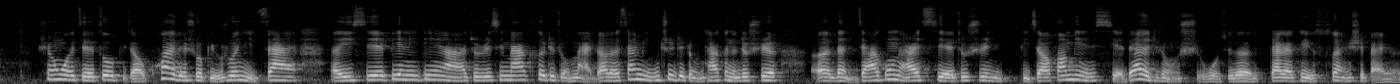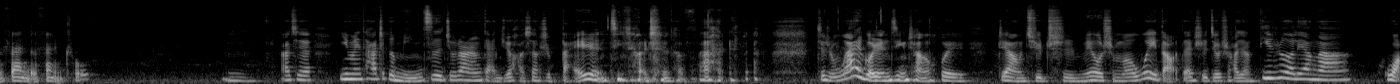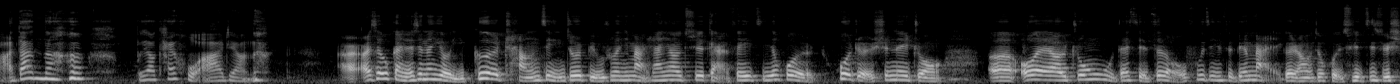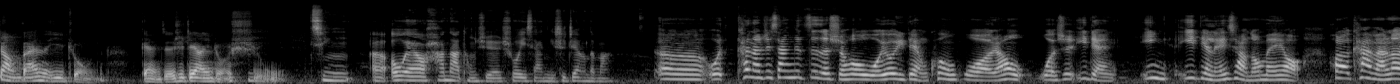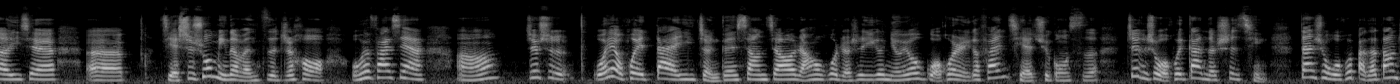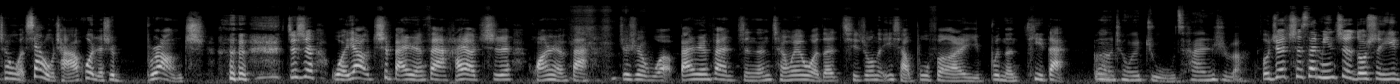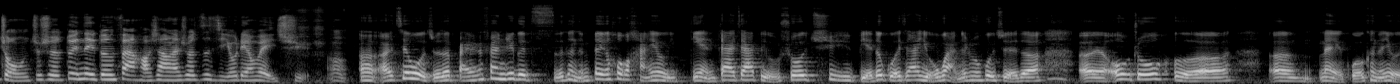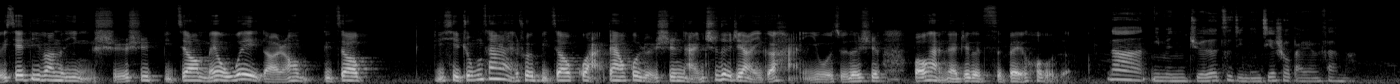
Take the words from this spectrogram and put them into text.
生活节奏比较快的时候，比如说你在呃一些便利店啊，就是星巴克这种买到的三明治这种，它可能就是呃冷加工的，而且就是你比较方便携带的这种食物，我觉得大概可以算是白人饭的范畴。嗯，而且因为它这个名字就让人感觉好像是白人经常吃的饭，就是外国人经常会这样去吃，没有什么味道，但是就是好像低热量啊，寡淡呢。不要开火啊，这样的。而而且我感觉现在有一个场景，就是比如说你马上要去赶飞机，或者或者是那种，呃，OL 中午在写字楼附近随便买一个，然后就回去继续上班的一种感觉，是这样一种食物。请呃，OL 哈娜同学说一下，你是这样的吗？嗯、我看到这三个字的时候，我有一点困惑，然后我是一点一一点联想都没有。后来看完了一些呃解释说明的文字之后，我会发现，嗯，就是我也会带一整根香蕉，然后或者是一个牛油果或者一个番茄去公司，这个是我会干的事情。但是我会把它当成我下午茶或者是 brunch，就是我要吃白人饭，还要吃黄人饭，就是我白人饭只能成为我的其中的一小部分而已，不能替代。不能成为主餐是吧？我觉得吃三明治都是一种，就是对那顿饭好像来说自己有点委屈。嗯，嗯，而且我觉得“白人饭”这个词可能背后含有一点，大家比如说去别的国家游玩的时候，会觉得，呃，欧洲和呃美国可能有一些地方的饮食是比较没有味的，然后比较比起中餐来说比较寡淡或者是难吃的这样一个含义，我觉得是包含在这个词背后的。那你们觉得自己能接受白人饭吗？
